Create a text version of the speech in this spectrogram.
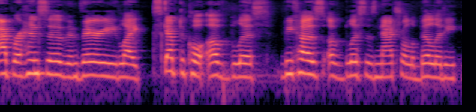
apprehensive and very like skeptical of Bliss because of Bliss's natural ability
